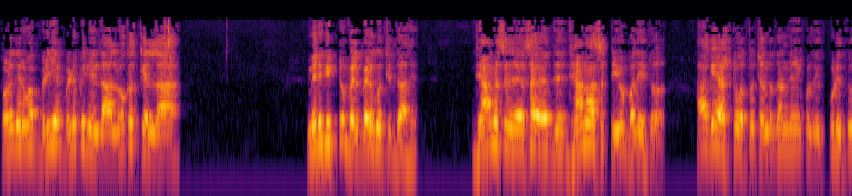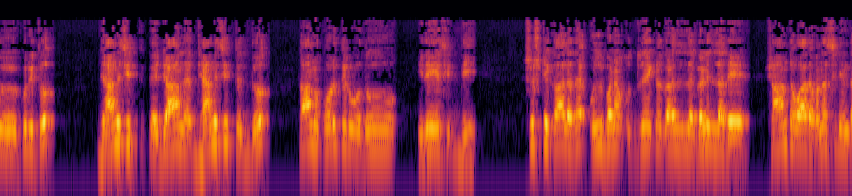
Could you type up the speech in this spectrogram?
ತೊಳೆದಿರುವ ಬಿಳಿಯ ಬೆಳಕಿನಿಂದ ಲೋಕಕ್ಕೆಲ್ಲ ಮೆರುಗಿಟ್ಟು ಬೆಲ್ ಬೆಳಗುತ್ತಿದ್ದಾನೆ. ಧ್ಯಾನ ಧ್ಯಾನಾಸಕ್ತಿಯು ಬಲಿತು ಹಾಗೆ ಅಷ್ಟು ಹೊತ್ತು ಚಂದ್ರನನ್ನೇ ಕುಳಿ- ಕುಳಿತು ಕುರಿತು ಧ್ಯಾನಿಸುತ್ತ ಧ್ಯಾನ- ಧ್ಯಾನಿಸುತ್ತಿದ್ದು ತಾನು ಕೋರುತ್ತಿರುವುದು ಇದೇ ಸಿದ್ಧಿ. ಸೃಷ್ಟಿಕಾಲದ ಉಲ್ಬಣ ಉದ್ರೇಕಗಳಿಲ್ಲದೆ ಶಾಂತವಾದ ಮನಸ್ಸಿನಿಂದ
